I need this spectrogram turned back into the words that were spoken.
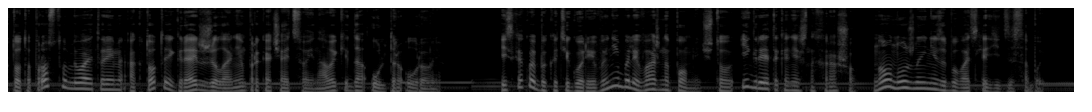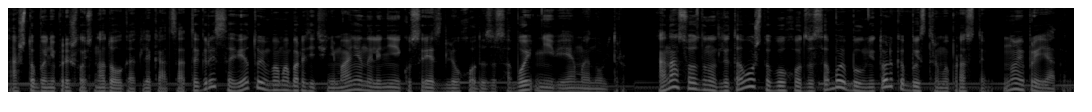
Кто-то просто убивает время, а кто-то играет с желанием прокачать свои навыки до ультра уровня. Из какой бы категории вы ни были, важно помнить, что игры это, конечно, хорошо, но нужно и не забывать следить за собой. А чтобы не пришлось надолго отвлекаться от игры, советуем вам обратить внимание на линейку средств для ухода за собой Nivea Men Ultra. Она создана для того, чтобы уход за собой был не только быстрым и простым, но и приятным.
